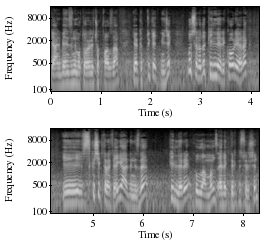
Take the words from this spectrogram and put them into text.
Yani benzinli motor öyle çok fazla yakıt tüketmeyecek. Bu sırada pilleri koruyarak e, sıkışık trafiğe geldiğinizde pilleri kullanmanız elektrikli sürüşün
